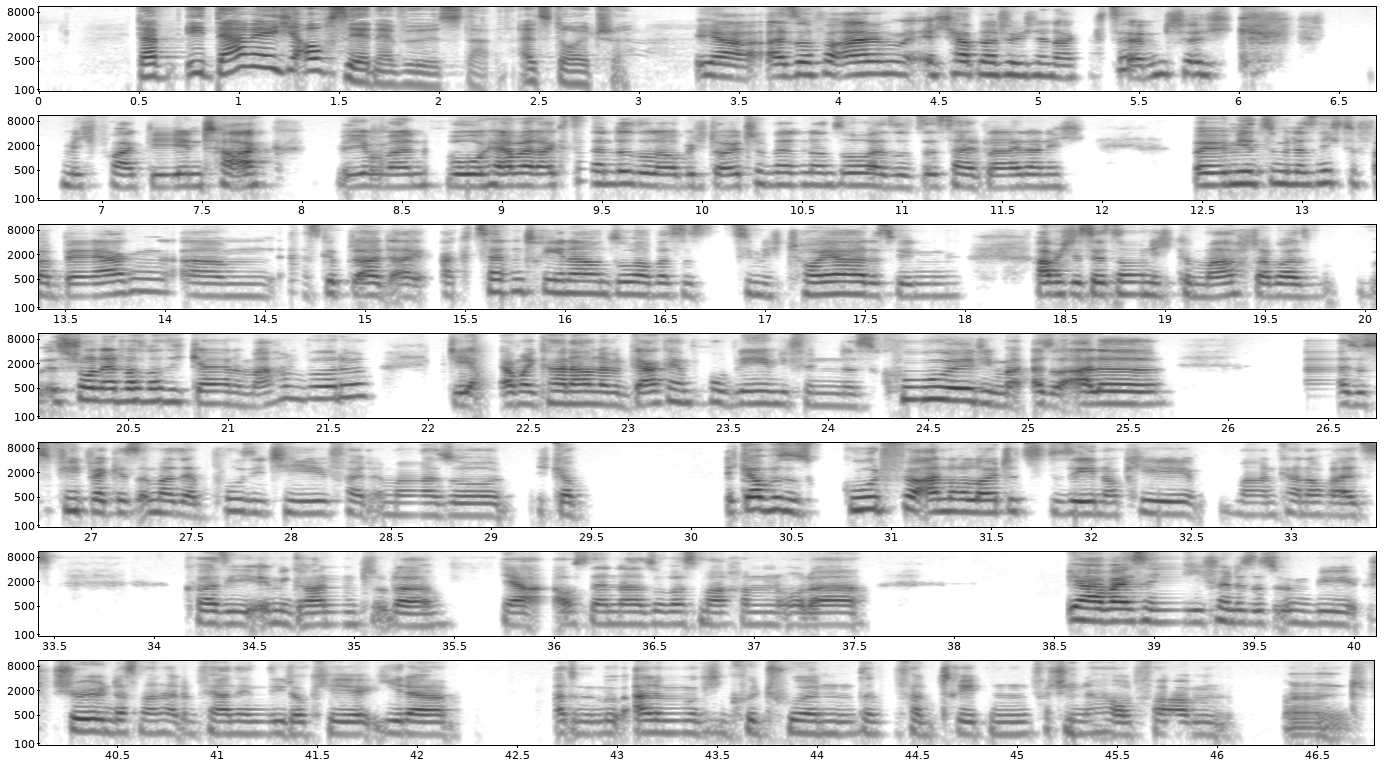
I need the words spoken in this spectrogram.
Da, da wäre ich auch sehr nervös dann als Deutsche. Ja, also vor allem, ich habe natürlich einen Akzent. Ich, mich fragt jeden Tag jemand, woher mein Akzent ist oder ob ich Deutsche bin und so. Also es ist halt leider nicht, bei mir zumindest nicht zu verbergen. Ähm, es gibt halt Akzenttrainer und so, aber es ist ziemlich teuer. Deswegen habe ich das jetzt noch nicht gemacht. Aber es ist schon etwas, was ich gerne machen würde. Die Amerikaner haben damit gar kein Problem. Die finden es cool. Die, also alle, also das Feedback ist immer sehr positiv. Halt immer so, ich glaube, ich glaube, es ist gut für andere Leute zu sehen, okay, man kann auch als quasi Immigrant oder ja, Ausländer sowas machen oder ja, weiß nicht, ich finde es ist irgendwie schön, dass man halt im Fernsehen sieht, okay, jeder, also alle möglichen Kulturen sind vertreten, verschiedene Hautfarben und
